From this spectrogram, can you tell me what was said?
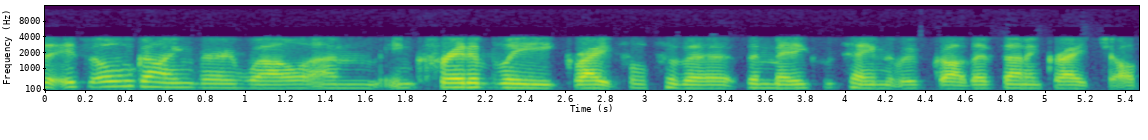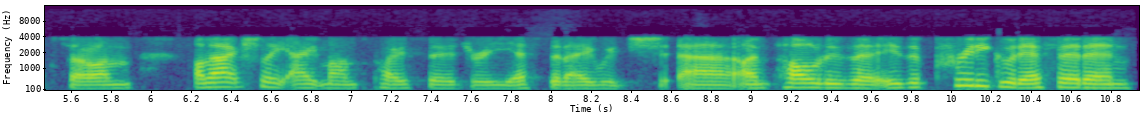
it's all going very well. I'm incredibly grateful to the, the medical team that we've got. They've done a great job. So I'm I'm actually eight months post surgery yesterday, which uh, I'm told is a is a pretty good effort and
